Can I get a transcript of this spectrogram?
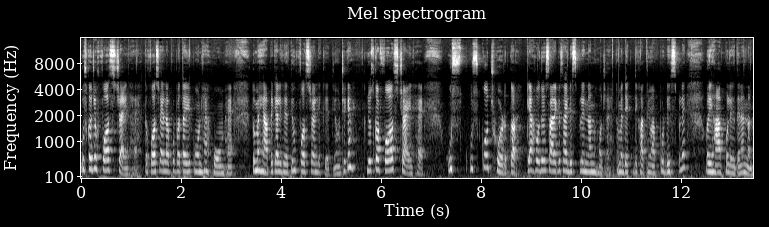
उसका जो फ़र्स्ट चाइल्ड है तो फ़र्स्ट चाइल्ड आपको पता है कौन है? होम है। तो मैं यहाँ पे क्या लिख लेती हूँ? फ़र्स्ट चाइल्ड लिख लेती हूँ, ठीक है? जो उसका फ़र्स्ट चाइल्ड है उस, उसको छोड़कर, क्या हो जाए, सारे के सारे डिस्प्ले नन हो जाए। तो मैं देख, दिखाती हूँ आपको डिस्प्ले और यहाँ आपको लिख देना नन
